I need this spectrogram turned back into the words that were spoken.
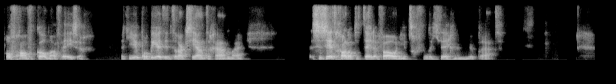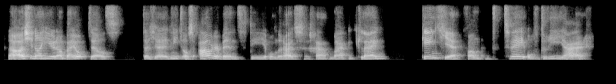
Of gewoon voorkomen afwezig. Dat je, probeert interactie aan te gaan, maar ze zit gewoon op de telefoon. Je hebt het gevoel dat je tegen een muur praat. Nou, als je nou hier dan bij optelt dat jij niet als ouder bent die onderuit is gegaan, maar een klein kindje van twee of drie jaar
